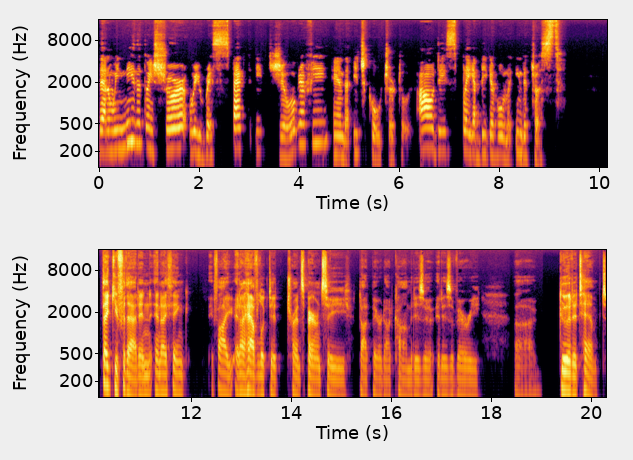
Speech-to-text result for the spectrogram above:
Then we needed to ensure we respect each geography and each culture. To all these play a bigger role in the trust. Thank you for that, and and I think if I and I have looked at transparency.bayer.com, it is a it is a very uh, good attempt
